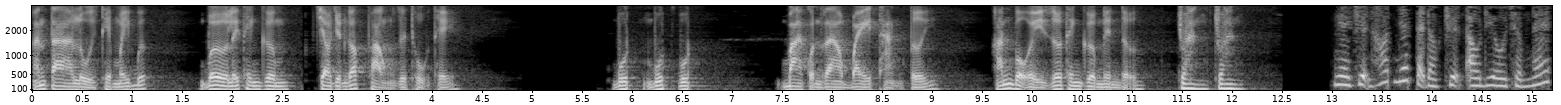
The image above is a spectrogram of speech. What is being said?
Hắn ta lùi thêm mấy bước, vơ lấy thanh gươm, treo trên góc phòng rồi thủ thế. Vút vút vút. Ba con dao bay thẳng tới. Hắn vội giơ thanh gươm lên đỡ. Choang choang. Nghe chuyện hot nhất tại đọc truyện audio.net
